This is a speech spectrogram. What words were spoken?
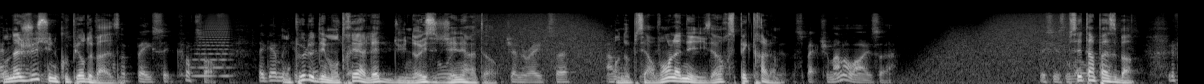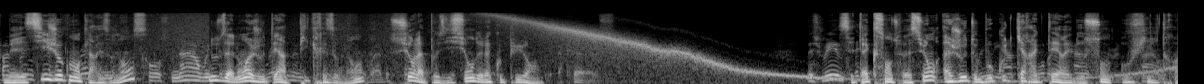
on a juste une coupure de base. On peut le démontrer à l'aide du Noise Generator, en observant l'analyseur spectral. C'est un passe-bas, mais si j'augmente la résonance, nous allons ajouter un pic résonant sur la position de la coupure. Cette accentuation ajoute beaucoup de caractères et de sons au filtre.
